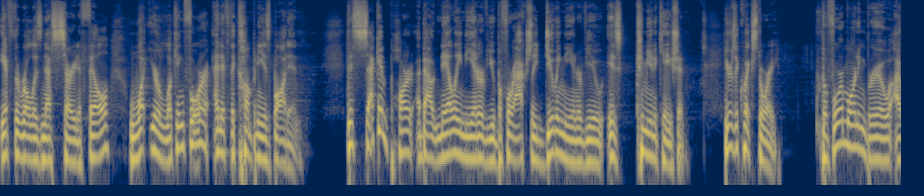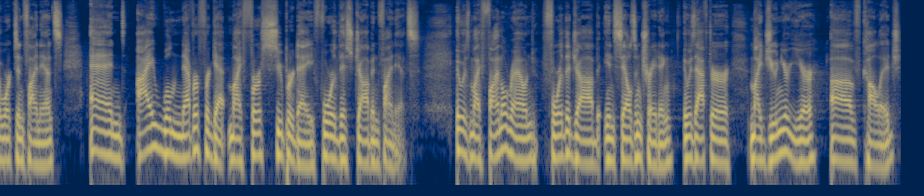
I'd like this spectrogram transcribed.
if the role is necessary to fill, what you're looking for, and if the company is bought in. The second part about nailing the interview before actually doing the interview is communication. Here's a quick story. Before Morning Brew, I worked in finance and I will never forget my first super day for this job in finance. It was my final round for the job in sales and trading. It was after my junior year of college,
